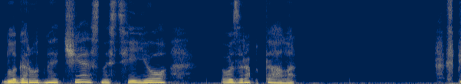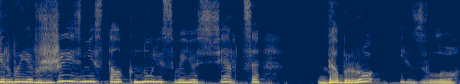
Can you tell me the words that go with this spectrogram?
благородная честность ее возроптала. Впервые в жизни столкнулись в ее сердце добро и зло.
